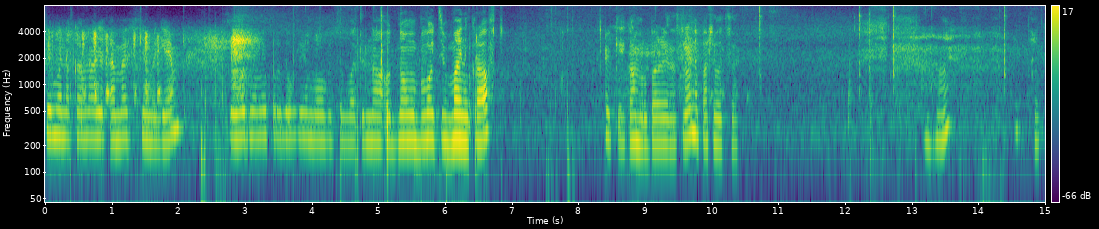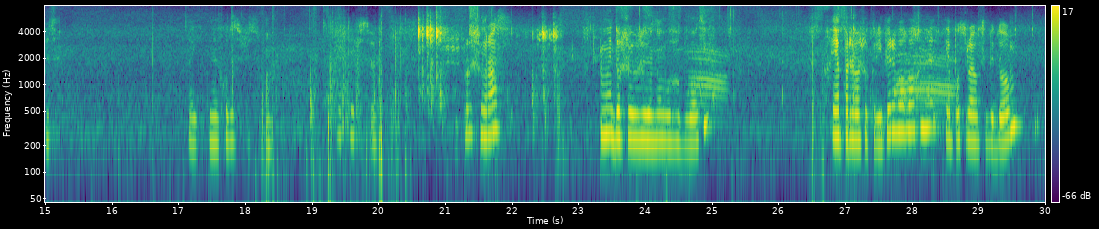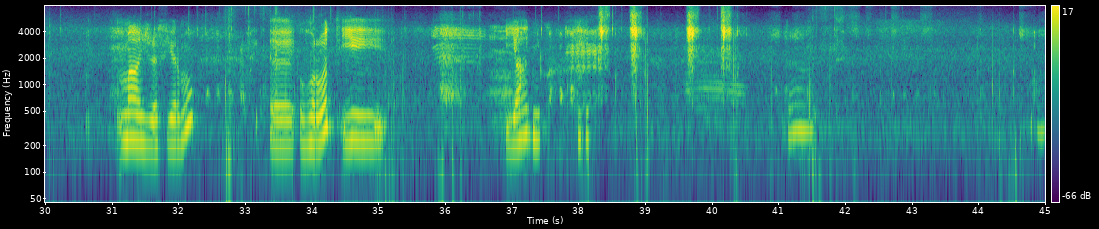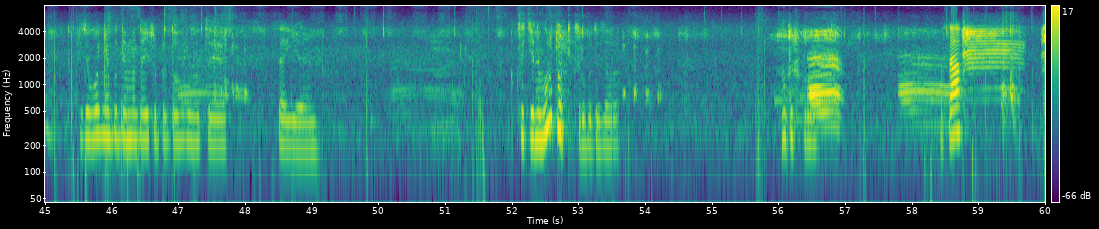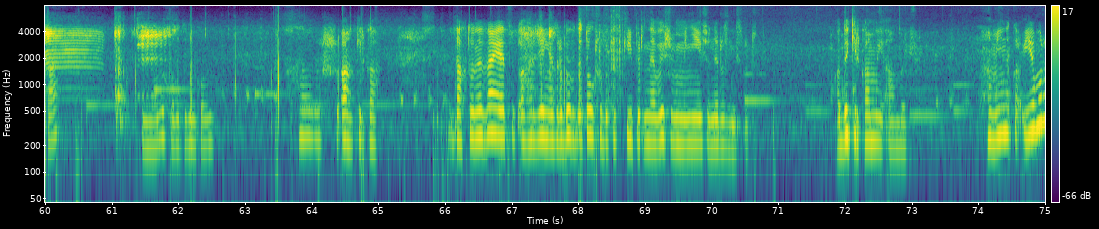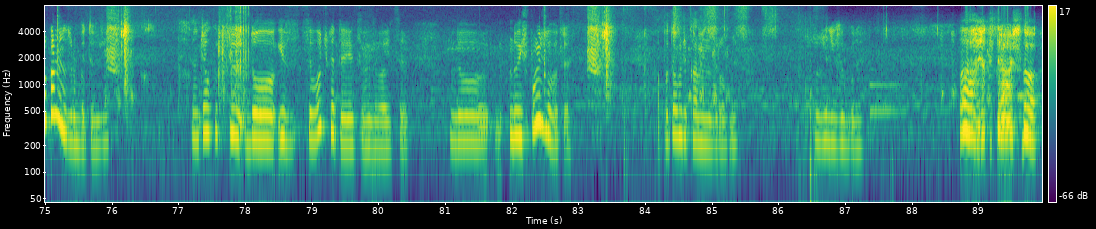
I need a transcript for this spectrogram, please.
Це ми на каналі MS Game. Сьогодні ми продовжуємо готувати на одному блоці в Майнкрафт. Окей, камеру перенастроєна, перше оце. Ага. Так от. Ай, не виходить щось. О. От і все. В прошлий раз ми дійшли вже до нових блоків. Я перевожу кріпер бабахне, я построїв собі дом, майже ферму, е, город і ягодник. Сьогодні будемо далі продовжувати цей. е, Кстати, я не можу тортик зробити зараз. Ну ж прав. Ось так. Не виходити нікому. Хорошо. А, кірка. Так, хто не знає, я тут ограждення зробив для того, щоб якийсь кріпер не вийшов і мені все не розніс тут. А де кірка моя? А, бачу. А мені не ка- Я можу камінь зробити вже. Спочатку хочу до із цивочкати, як це називається. До, до іспользувати. А потім вже камінь зроблю. Що желізо буде. А, як страшно!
